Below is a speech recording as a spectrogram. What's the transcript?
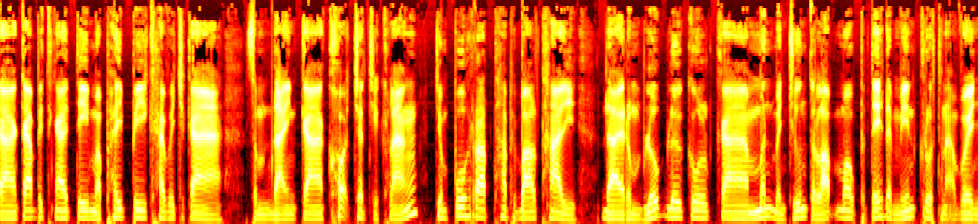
ការណ៍កាលពីថ្ងៃទី22ខែវិច្ឆិកាសម្ដែងការខកចិត្តជាខ្លាំងចំពោះរដ្ឋាភិបាលថៃដែលរំលោភលើគោលការណ៍មិនបញ្ជូនត្រឡប់មកប្រទេសដែលមានគ្រោះថ្នាក់វិញ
